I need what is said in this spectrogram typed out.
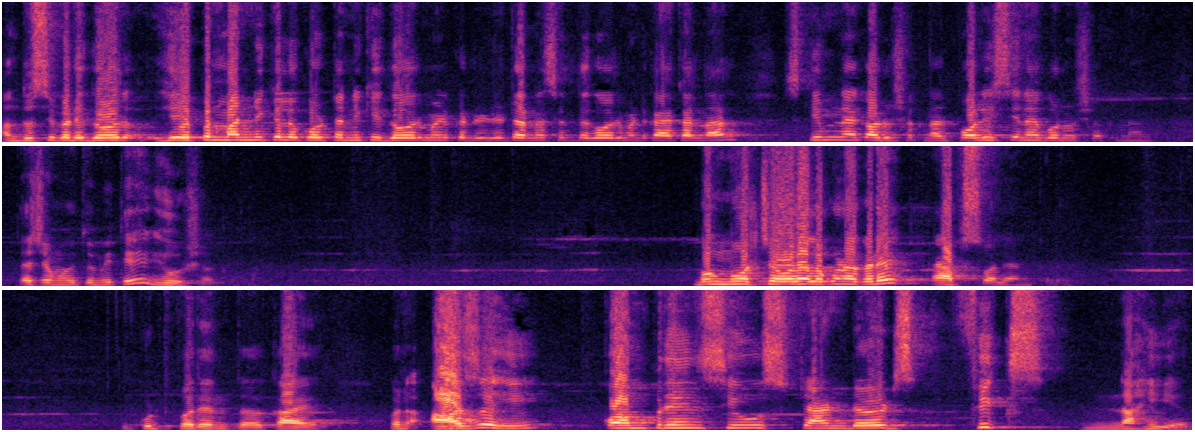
आणि दुसरीकडे गव्हर हे पण मान्य केलं कोर्टाने की गव्हर्नमेंटकडे डेटा नसेल तर गव्हर्नमेंट काय करणार? स्कीम नाही काढू शकणार. पॉलिसी नाही बनवू शकणार. त्याच्यामुळे तुम्ही ते घेऊ शकता. मग मोर्चावाल्याला कोणाकडे? ऍप्सवाल्यांकडे कुठपर्यंत? काय? पण आजही कॉम्प्रिहेन्सिव्ह स्टँडर्ड्स फिक्स नाही आहेत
